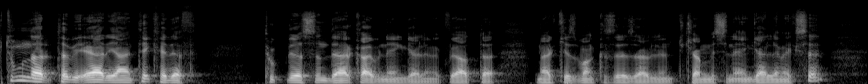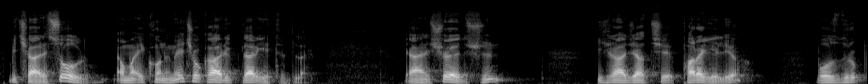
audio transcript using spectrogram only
Bütün bunlar tabii eğer yani tek hedef Türk lirasının değer kaybını engellemek veyahut da Merkez Bankası rezervlerinin tükenmesini engellemekse bir çaresi oldu. Ama ekonomiye çok ağır yükler getirdiler. Yani şöyle düşünün. İhracatçı para geliyor. Bozdurup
